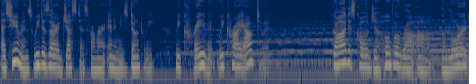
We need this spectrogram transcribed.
As humans, we desire justice from our enemies, don't we? We crave it, we cry out to it. God is called Jehovah Ra'ah, the Lord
